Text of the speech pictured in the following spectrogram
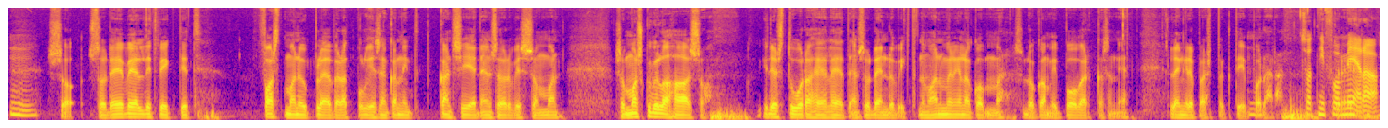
Mm. Så, så det är väldigt viktigt, fast man upplever att polisen kan inte kanske ge den service som man som man skulle vilja ha så i den stora helheten så är det ändå viktigt när anmälningarna kommer så då kan vi påverka sen i ett längre perspektiv på det här. Mm. Så att ni får mera,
